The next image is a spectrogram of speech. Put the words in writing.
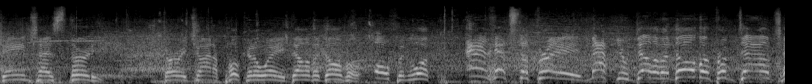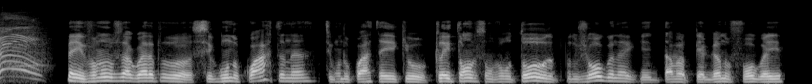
James has 30. Curry trying to poke it away. Dellavedova, open look, and hits the three. Matthew Dellavedova from downtown. Bem, vamos agora pro segundo quarto, né? Segundo quarto aí que o Clay Thompson voltou pro jogo, né? Que ele tava pegando fogo aí,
